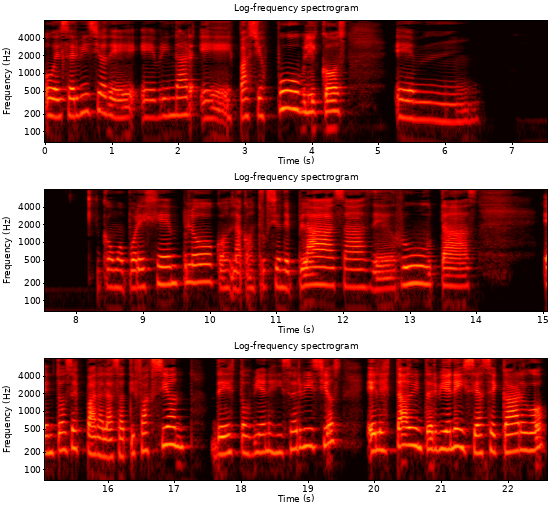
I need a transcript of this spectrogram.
o el servicio de eh, brindar eh, espacios públicos, em, como por ejemplo con la construcción de plazas, de rutas. Entonces, para la satisfacción de estos bienes y servicios, el Estado interviene y se hace cargo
